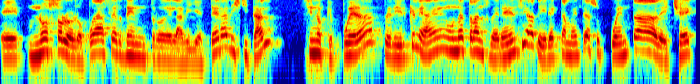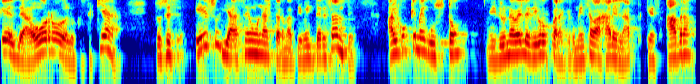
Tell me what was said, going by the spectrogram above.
eh, no solo lo pueda hacer dentro de la billetera digital, sino que pueda pedir que le hagan una transferencia directamente a su cuenta de cheques, de ahorro, de lo que usted quiera. Entonces, eso ya hace una alternativa interesante. Algo que me gustó, y de una vez le digo para que comience a bajar el app, que es Abra,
